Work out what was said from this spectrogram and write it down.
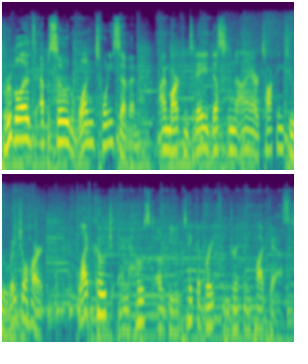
Brew Bloods, episode 127. I'm Mark, and today Dustin and I are talking to Rachel Hart, life coach and host of the Take a Break from Drinking podcast,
